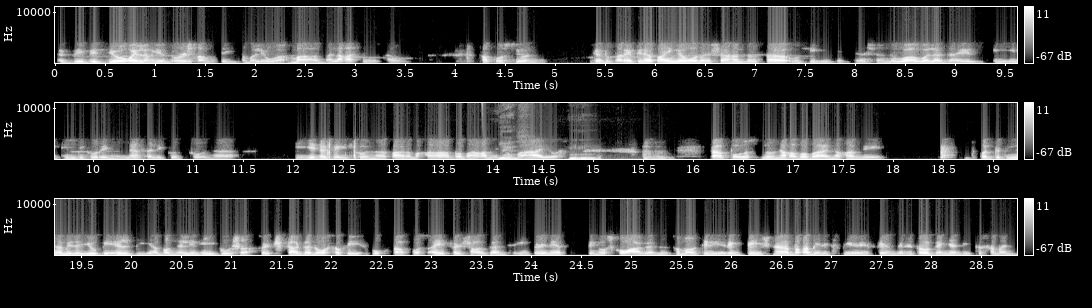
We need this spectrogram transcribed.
nagbi-video okay lang yun or something na maliwa, ma, malakas yung sound. Tapos yun, ganun pa rin. Pinapakinggan ko rin siya hanggang sa unti-unti na siya nawawala dahil iniintindi ko rin yung nasa likod ko na ginagay ko na para makababa kami ng Yes. maayos. Mm-mm. Mm-mm. Tapos, nung nakababa na kami, pagdating namin ng UPLB, habang naliligo siya, search kagad ako sa Facebook. Tapos, ay, search ako agad sa internet. Pinost ko agad dun sa mountaineering page na baka may experience kayong ganito, ganyan dito sa Man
